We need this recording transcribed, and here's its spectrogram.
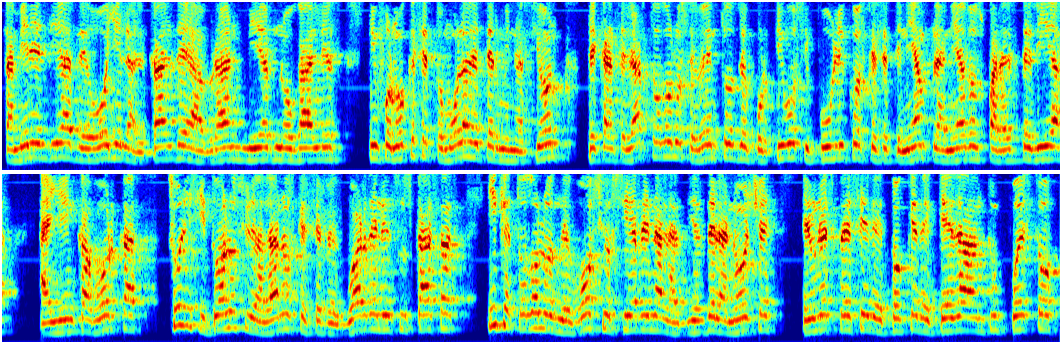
también el día de hoy el alcalde Abraham Mier Nogales informó que se tomó la determinación de cancelar todos los eventos deportivos y públicos que se tenían planeados para este día ahí en Caborca, solicitó a los ciudadanos que se resguarden en sus casas y que todos los negocios cierren a las 10 de la noche en una especie de toque de queda ante un puesto,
